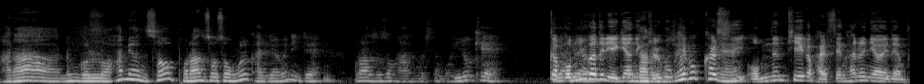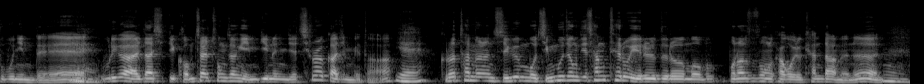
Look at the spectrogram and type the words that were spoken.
안 하는 걸로 하면서 본안 소송을 가려면 이제 본안 소송 가는 것이다. 뭐 이렇게 그러니까 법률가들이 얘기하는 게 결국 거죠? 회복할 수 예. 없는 피해가 발생하느냐에 대한 부분인데 예. 우리가 알다시피 검찰총장의 임기는 이제 7월까지입니다. 예. 그렇다면 지금 뭐 직무정지 상태로 예를 들어 뭐 본안 소송을 가고 이렇게 한다면은 음.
